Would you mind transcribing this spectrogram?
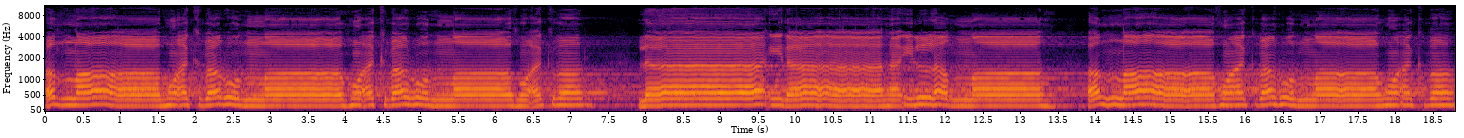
الله أكبر الله أكبر الله أكبر. لا إله إلا الله. الله أكبر الله أكبر.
